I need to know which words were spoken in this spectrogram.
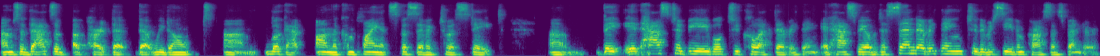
Um, so that's a, a, part that that we don't um, look at on the compliance specific to a state um, they it has to be able to collect everything. It has to be able to send everything to the receive and process vendor.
